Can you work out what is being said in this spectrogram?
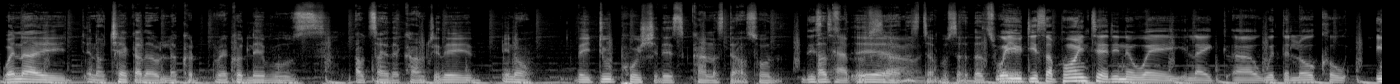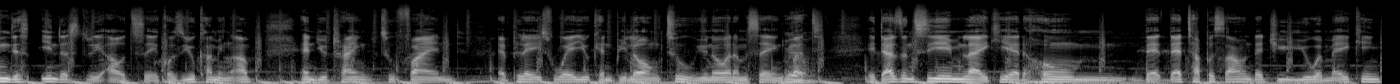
when I you know check other record record labels outside the country, they you know they do push this kind of style. So This type of yeah, this type of style. That's Were where you disappointed in a way, like uh, with the local indus- industry, I would say, because you coming up and you're trying to find a place where you can belong to. You know what I'm saying? Yeah. But it doesn't seem like he at home that that type of sound that you you were making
